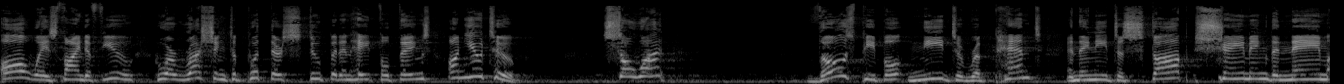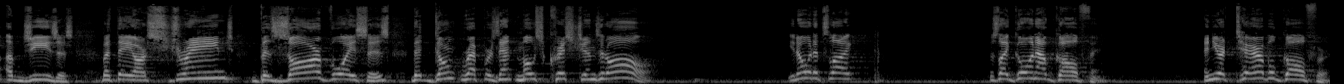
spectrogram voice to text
always find a few who are rushing to put their stupid and hateful things on YouTube. So what? Those people need to repent and they need to stop shaming the name of Jesus. But they are strange, bizarre voices that don't represent most Christians at all. You know what it's like? It's like going out golfing, and you're a terrible golfer,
